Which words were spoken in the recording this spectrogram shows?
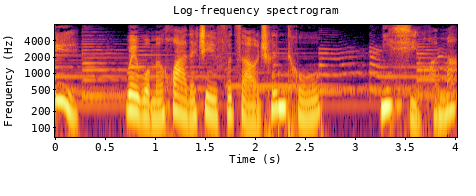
愈为我们画的这幅早春图，你喜欢吗？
